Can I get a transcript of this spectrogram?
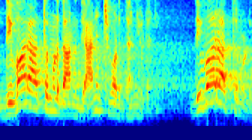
దివారాత్రమును దాన్ని ధ్యానించేవాడు ధన్యుడని. దివారాత్రముడు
